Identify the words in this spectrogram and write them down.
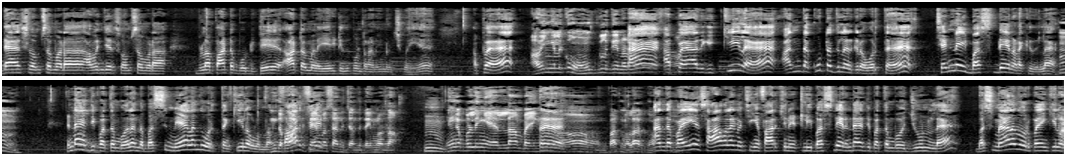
டேஷ் வம்சமடா அவெஞ்சர்ஸ் வம்சமடா இப்படிலாம் பாட்டை போட்டுட்டு ஆட்டோ மேல ஏறிட்டு இது பண்றானுங்கன்னு வச்சுக்கோங்க அப்ப அவங்களுக்கும் உங்களுக்கு என்னடா அப்ப அதுக்கு கீழே அந்த கூட்டத்துல இருக்கிற ஒருத்தன் சென்னை பஸ் டே நடக்குதுல்ல. ரெண்டாயிரத்தி பத்தொன்பதுல அந்த பஸ் மேல இருந்து ஒருத்தன் கீழே விழுந்தான். அந்த டைம்ல தான். எங்க பிள்ளைங்க எல்லாம் பாட்டு நல்லா இருக்கும் அந்த பையன் சாவலன்னு வச்சுங்க ஃபார்ச்சுனேட்லி பஸ் டே ரெண்டாயிரத்தி பத்தொன்பது ஜூன்ல பஸ் மேல இருந்து ஒரு பையன் கீழே.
